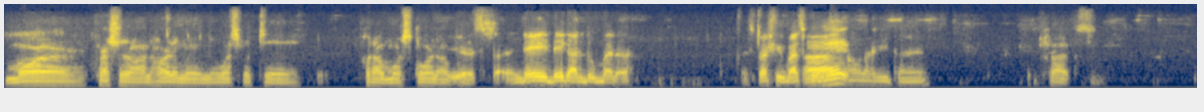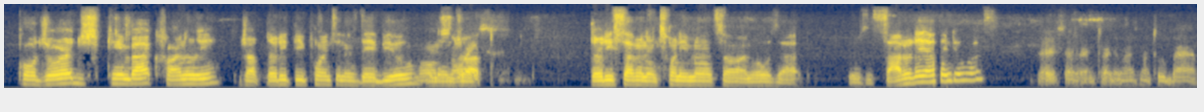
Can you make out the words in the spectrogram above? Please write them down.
more pressure on Harden and Westbrook to put out more scoring you outputs. Yes, and they they got to do better, especially Westbrook. All right. I don't like he playing. Facts. Paul George came back finally, dropped 33 points in his debut, and then Nice. dropped 37 and 20 minutes on what was that? It was a Saturday, I think it was. 37 and 20 minutes, not too bad.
